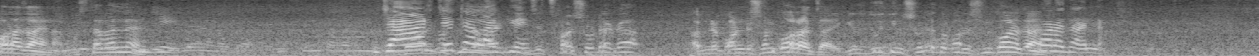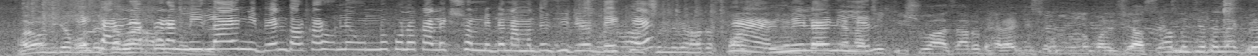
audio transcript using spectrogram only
করা যায় না বুঝতে পারলেন? যার যেটা লাগবে। যে ছয়শো টাকা আপনার কন্ডিশন করা যায় কিন্তু দুই তিনশো টাকা তো কন্ডিশন করা যায় না। করা যায় না। হয় অনেকে বলে যে কারণে আপনারা মিলাই নেবেন দরকার হলে অন্য কোনো কালেকশন নেবেন আমাদের ভিডিও দেখে। হ্যাঁ, মিলাই নিলেন। টিস্যু আছে আরও ভ্যারাইটিস অন্য কোয়ালিটি আছে। আপনি যেটা লাগবে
